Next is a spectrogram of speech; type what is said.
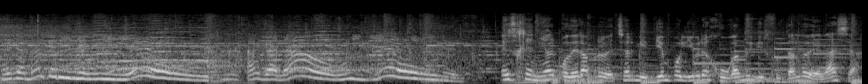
¡Ha ganado, cariño! ¡Ha ganado! ¡Muy bien! Es genial poder aprovechar mi tiempo libre jugando y disfrutando de Dasha.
